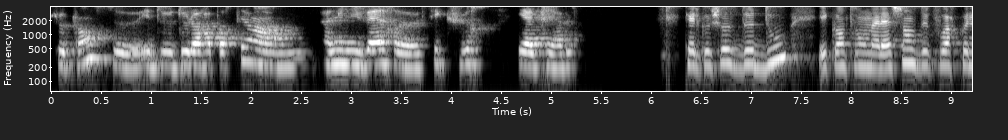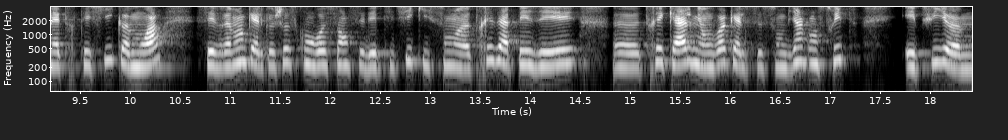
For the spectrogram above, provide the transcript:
je pense, euh, et de, leur apporter un, univers euh, sécure et agréable. Quelque chose de doux. Et quand on a la chance de pouvoir connaître tes filles comme moi, c'est vraiment quelque chose qu'on ressent. C'est des petites filles qui sont très apaisées, très calmes, et on voit qu'elles se sont bien construites. Et puis, euh,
